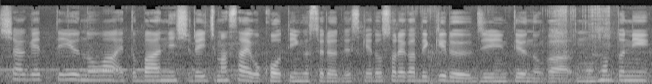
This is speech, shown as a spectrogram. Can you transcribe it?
仕上げっていうのは、えっと、バーニッシュで一番最後コーティングするんですけどそれができる人員っていうのがもう本当に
